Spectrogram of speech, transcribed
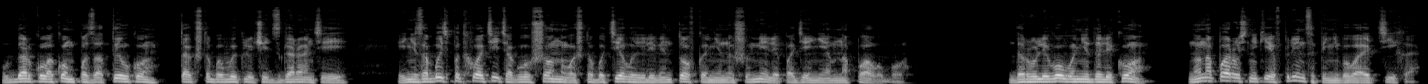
Удар кулаком по затылку, так, чтобы выключить с гарантией, и не забыть подхватить оглушенного, чтобы тело или винтовка не нашумели падением на палубу. До рулевого недалеко, но на паруснике в принципе не бывает тихо.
